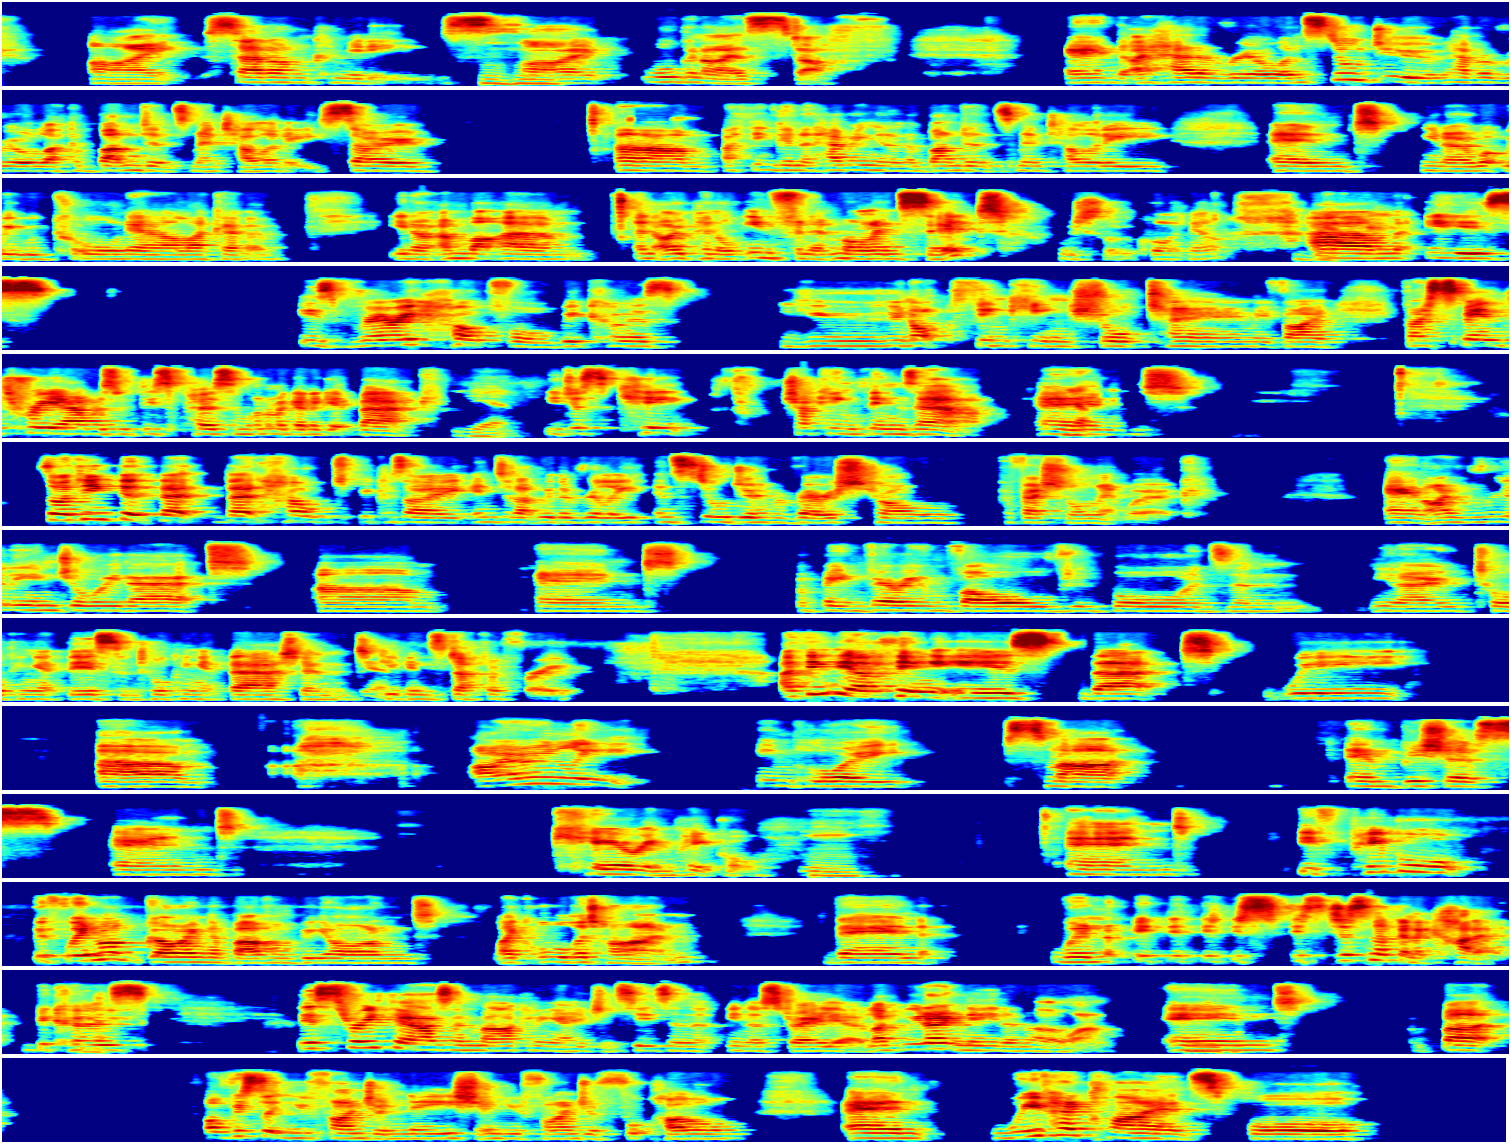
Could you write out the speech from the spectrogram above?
I sat on committees. Mm-hmm. I organized stuff and I had a real and still do have a real like abundance mentality. So um, I think in having an abundance mentality and you know what we would call now like a you know a, um, an open or infinite mindset, which is what we call it now, um, is is very helpful because you you're not thinking short term. If i if i spend three hours with this person what am i going to get back? Yeah. You just keep chucking things out. And yep. So I think that that that helped because I ended up with a really and still do have a very strong professional network, and I really enjoy that. Um, and I've been very involved with boards and you know talking at this and talking at that and yep. giving stuff for free. I think the other thing is that we um, I only employ smart, ambitious, and caring people. Mm. And if people, if we're not going above and beyond like all the time, then when it, it, it's, it's just not going to cut it because there's 3,000 marketing agencies in, in Australia. Like we don't need another one. Mm. And, mm. but obviously you find your niche and you find your foothold. And we've had clients for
